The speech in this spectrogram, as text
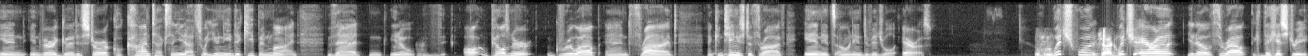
in, in very good historical context, and you, that's what you need to keep in mind. That you know, th- all, Pilsner grew up and thrived and continues to thrive in its own individual eras. Mhm. Which one? Exactly. Which era, you know, throughout the history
